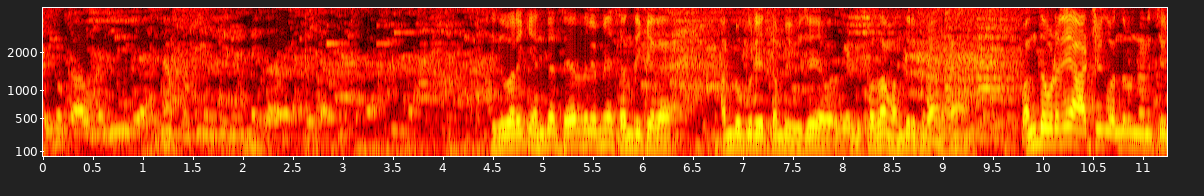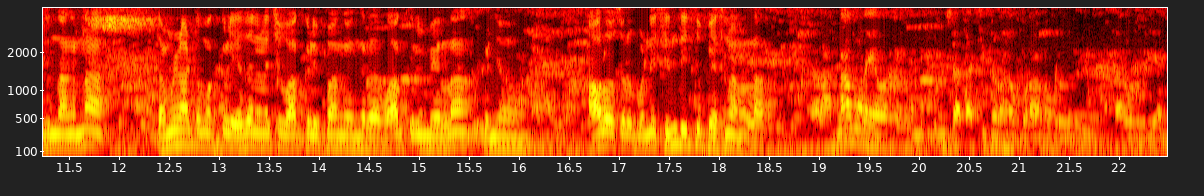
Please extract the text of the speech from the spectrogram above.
திமுகவுக்கு இதுவரைக்கும் எந்த தேர்தலையுமே சந்திக்கலை. அன்புக்குரிய தம்பி விஜய் அவர்கள் இப்போ தான் வந்திருக்கிறாங்க. வந்த உடனே ஆட்சிக்கு வந்துடும் நினச்சிட்டு இருந்தாங்கன்னா தமிழ்நாட்டு மக்கள் எதை நினச்சி வாக்களிப்பாங்கங்கிற வாக்குரிமையெல்லாம் கொஞ்சம் ஆலோசனை பண்ணி சிந்தித்து பேசினா நல்லாயிருக்கும். அண்ணாமலை அவர்கள் வந்து புதுசாக கட்சி தொடங்க போகிறான்னு ஒரு தகவல் வெளியாகி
